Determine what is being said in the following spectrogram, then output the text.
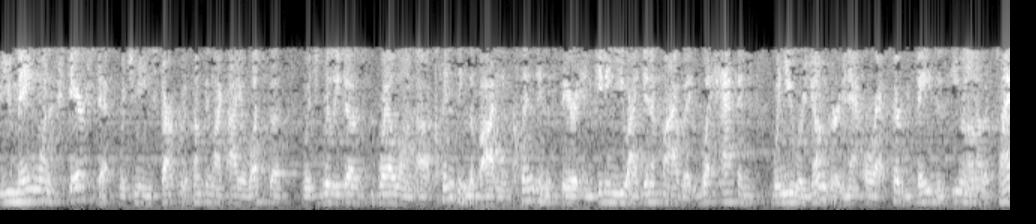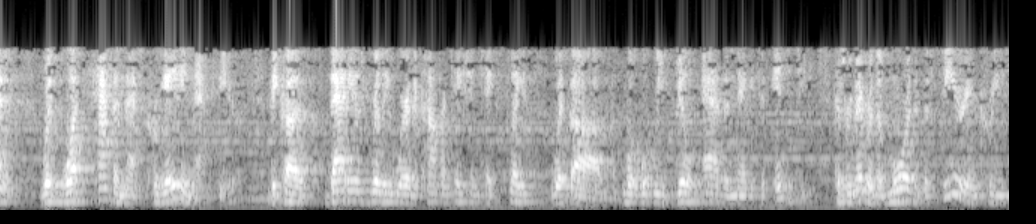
You may want to stair step, which means start with something like ayahuasca, which really does well on uh, cleansing the body and cleansing the spirit and getting you identified with what happened when you were younger in that, or at certain phases, even on other planets, with what happened that's creating that fear. Because that is really where the confrontation takes place with uh, what, what we built as a negative entity. Because remember, the more that the fear increased,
